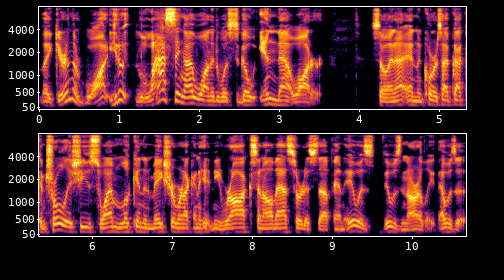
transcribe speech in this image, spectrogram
like you're in the water. You know, the last thing I wanted was to go in that water. So, and I, and of course, I've got control issues, so I'm looking and make sure we're not going to hit any rocks and all that sort of stuff. And it was it was gnarly. That was a,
